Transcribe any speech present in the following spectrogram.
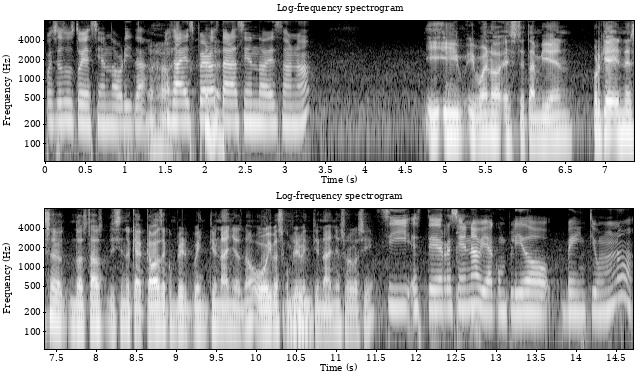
pues eso estoy haciendo ahorita. Ajá. O sea, espero estar haciendo eso, ¿no? Y, y, y bueno, este también, porque en eso nos estabas diciendo que acabas de cumplir 21 años, ¿no? O ibas a cumplir Ujú. 21 años o algo así. Sí, este, recién había cumplido 21.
